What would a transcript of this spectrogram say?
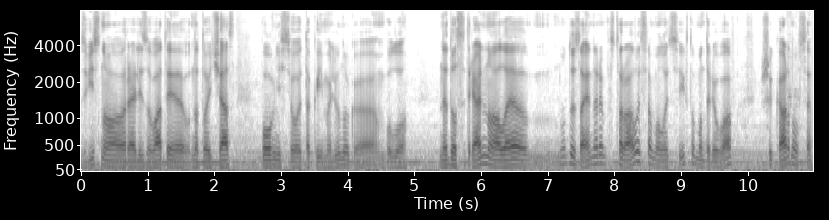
звісно, реалізувати на той час повністю такий малюнок е, було не досить реально, але ну, дизайнери постаралися, молодці, хто моделював. Шикарно все.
